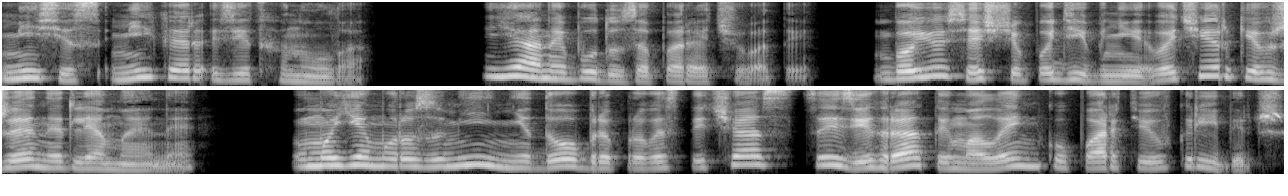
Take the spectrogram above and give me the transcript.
Місіс Мікер зітхнула. Я не буду заперечувати. Боюся, що подібні вечірки вже не для мене. У моєму розумінні добре провести час це зіграти маленьку партію в крібідж.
